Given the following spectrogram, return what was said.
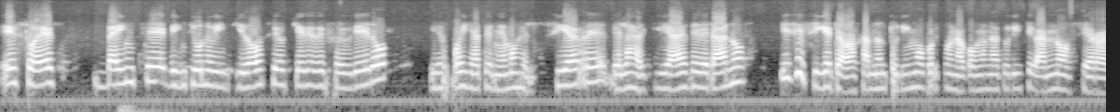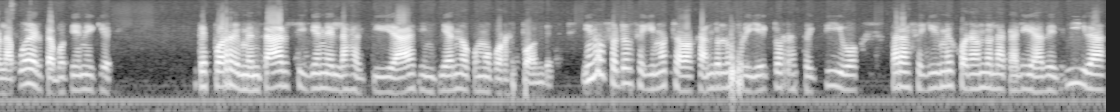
Eso es 20, 21 y 22, si os quiere, de febrero, y después ya tenemos el cierre de las actividades de verano y se sigue trabajando en turismo porque una comuna turística no cierra la puerta, pues tiene que después reinventar si vienen las actividades de invierno como corresponde. Y nosotros seguimos trabajando en los proyectos respectivos para seguir mejorando la calidad de vida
